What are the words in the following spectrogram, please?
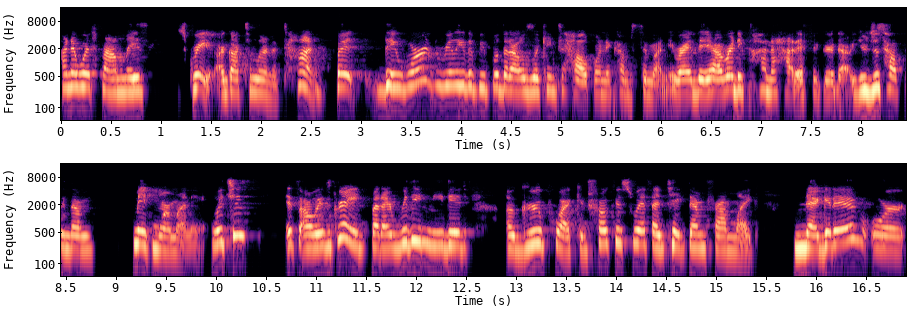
high net worth families. It's great. I got to learn a ton, but they weren't really the people that I was looking to help when it comes to money, right? They already kind of had it figured out. You're just helping them make more money, which is it's always great, but I really needed a group who I can focus with and take them from like negative or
